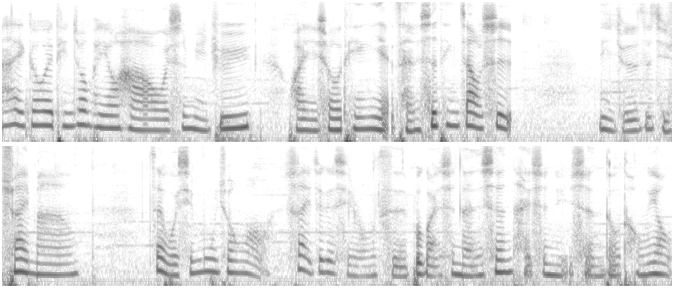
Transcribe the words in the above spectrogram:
嗨，各位听众朋友好，我是米居，欢迎收听野蚕视听教室。你觉得自己帅吗？在我心目中哦，帅这个形容词，不管是男生还是女生都通用，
